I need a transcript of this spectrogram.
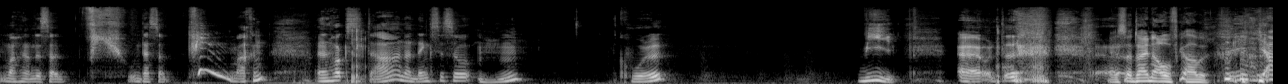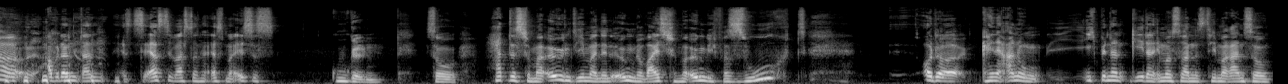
machen und das soll und das soll ping machen. Und dann hockst du da und dann denkst du so, mhm, cool. Wie? Äh, und, äh, das ist ja deine Aufgabe. Ja, aber dann, dann, das erste, was dann erstmal ist, ist googeln. So, hat das schon mal irgendjemand in irgendeiner Weise schon mal irgendwie versucht? Oder, keine Ahnung, ich bin dann, gehe dann immer so an das Thema ran, so,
